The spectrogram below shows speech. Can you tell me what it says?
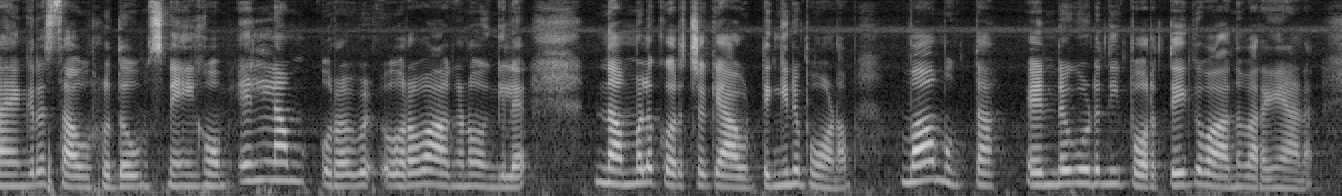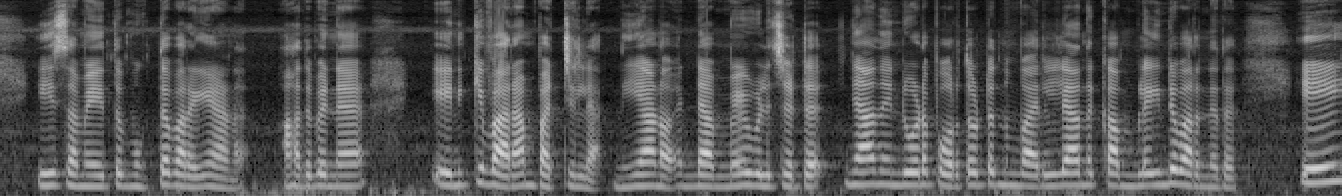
ഭയങ്കര സൗഹൃദവും സ്നേഹവും എല്ലാം ഉറവ് ഉറവാകണമെങ്കിൽ നമ്മൾ കുറച്ചൊക്കെ ഔട്ടിങ്ങിന് പോകണം. വാ മുക്ത എന്റെ കൂടെ നീ പുറത്തേക്ക് വാ എന്ന് പറയാണ് ഈ സമയത്ത് മുക്ത പറയാണ് അത് പിന്നെ എനിക്ക് വരാൻ പറ്റില്ല. നീയാണോ എന്റെ അമ്മയെ വിളിച്ചിട്ട്? ഞാൻ നിന്റെ കൂടെ പുറത്തോട്ടൊന്നും വരില്ല എന്ന് കംപ്ലൈന്റ് പറഞ്ഞത്. ഏയ്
